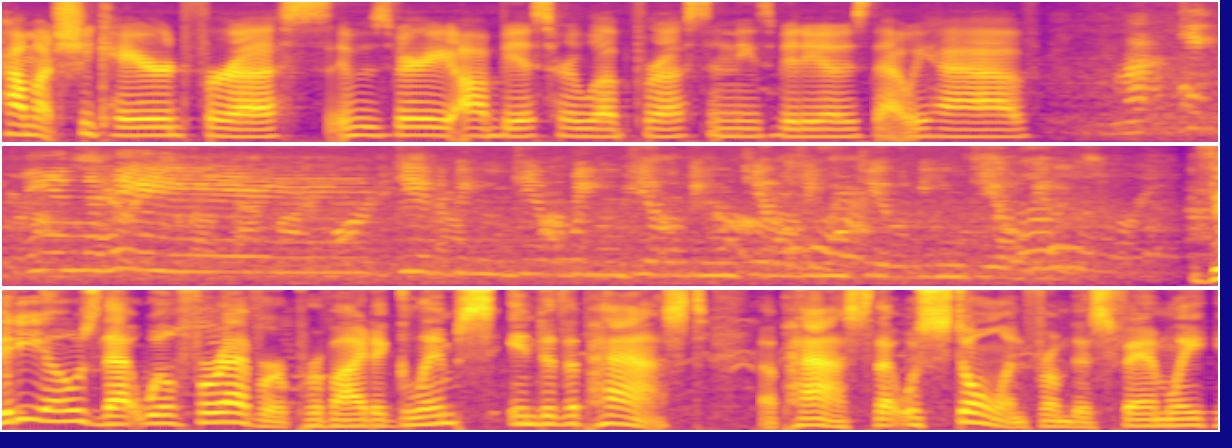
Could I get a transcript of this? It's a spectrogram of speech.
how much she cared for us. It was very obvious her love for us in these videos that we have. Videos that will forever provide a glimpse into the past, a past that was stolen from this family,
